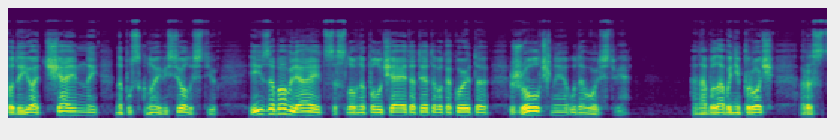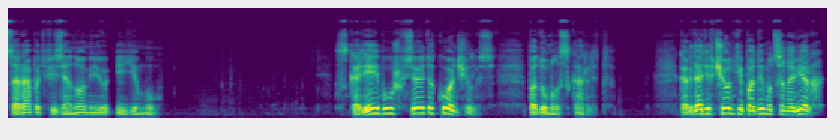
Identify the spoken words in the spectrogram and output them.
под ее отчаянной напускной веселостью, и забавляется, словно получает от этого какое-то желчное удовольствие. Она была бы не прочь расцарапать физиономию и ему. «Скорее бы уж все это кончилось», — подумала Скарлетт. «Когда девчонки подымутся наверх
